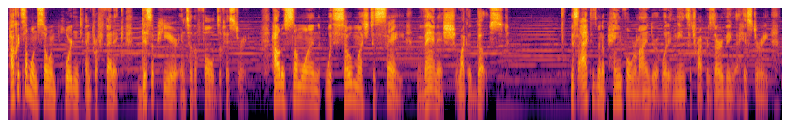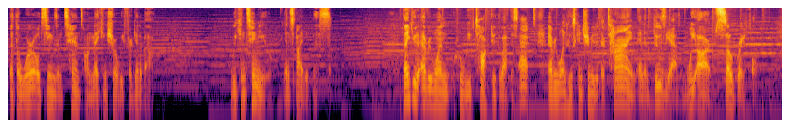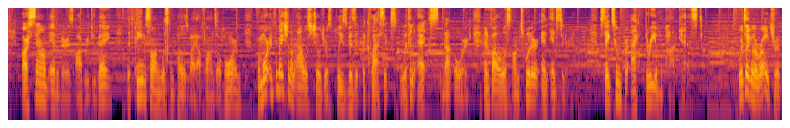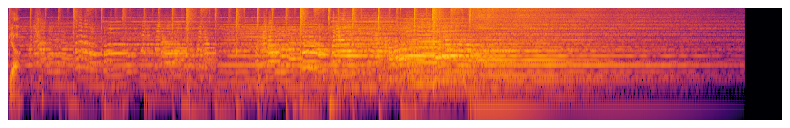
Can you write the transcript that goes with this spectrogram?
How could someone so important and prophetic disappear into the folds of history? How does someone with so much to say vanish like a ghost? This act has been a painful reminder of what it means to try preserving a history that the world seems intent on making sure we forget about. We continue in spite of this. Thank you to everyone who we've talked to throughout this act, everyone who's contributed their time and enthusiasm. We are so grateful. Our sound editor is Aubrey Dubé. The theme song was composed by Alfonso Horn. For more information on Alice Childress, please visit theclassics with an X.org and follow us on Twitter and Instagram. Stay tuned for Act 3 of the podcast. We're taking a road trip, y'all.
